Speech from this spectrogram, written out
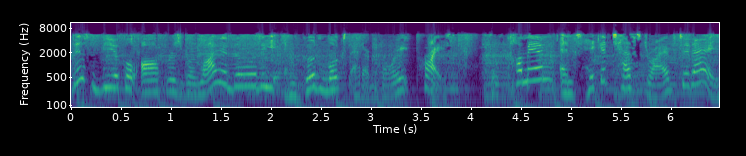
This vehicle offers reliability and good looks at a great price. So come in and take a test drive today.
